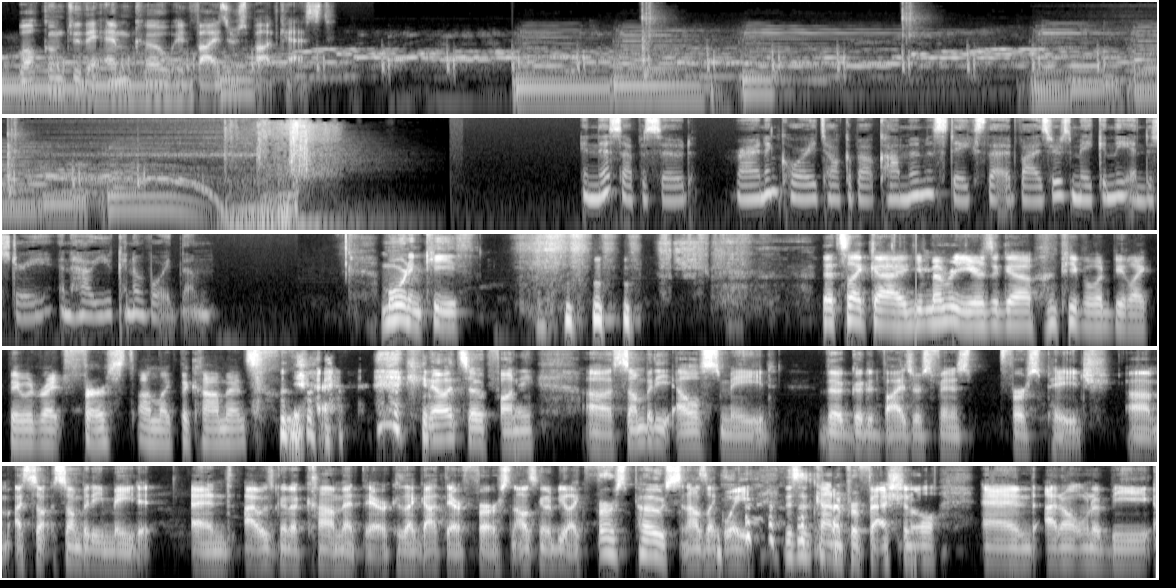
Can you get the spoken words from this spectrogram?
Welcome to the MCO Advisors Podcast. In this episode, Ryan and Corey talk about common mistakes that advisors make in the industry and how you can avoid them. Morning, Keith. That's like uh, you remember years ago, people would be like they would write first on like the comments. yeah. You know, it's so funny. Uh, somebody else made the Good Advisors finish first page. Um, I saw somebody made it, and I was going to comment there because I got there first, and I was going to be like first post, and I was like, wait, this is kind of professional, and I don't want to be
